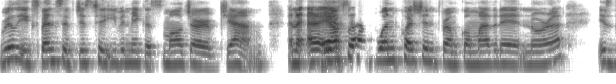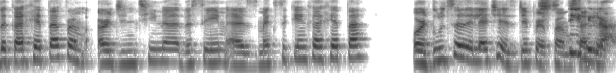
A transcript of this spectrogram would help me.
really expensive just to even make a small jar of jam. And I, I also have one question from Comadre Nora. Is the cajeta from Argentina the same as Mexican cajeta? Or dulce de leche is different from similar. cajeta?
